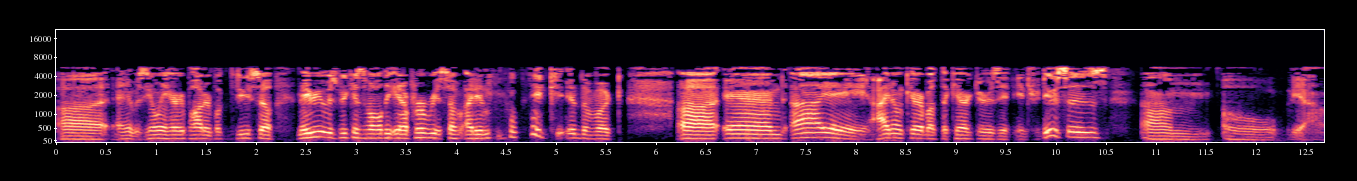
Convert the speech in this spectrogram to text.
uh, and it was the only Harry Potter book to do so. Maybe it was because of all the inappropriate stuff I didn't like in the book. Uh, and, uh, yeah, yeah, I don't care about the characters it introduces. Um, oh, yeah.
